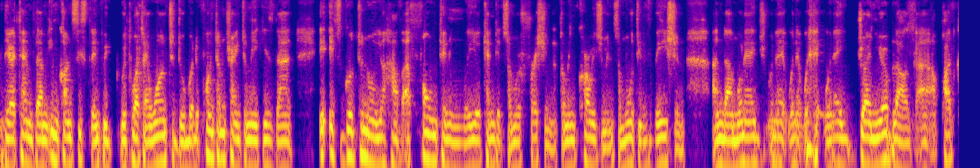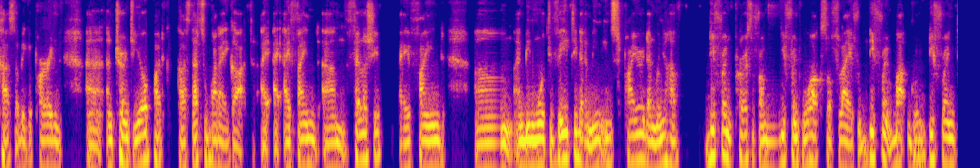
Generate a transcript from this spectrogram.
there are times I'm inconsistent with, with what I want to do, but the point I'm trying to make is that it, it's good to know you have a fountain where you can get some refreshing, some encouragement, some motivation. And um, when I when I when I when I join your blog, uh, podcast, I beg your pardon, uh, and turn to your podcast, that's what I got. I I, I find um, fellowship. I find um, I'm being motivated. I'm being inspired, and when you have different person from different walks of life different background different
